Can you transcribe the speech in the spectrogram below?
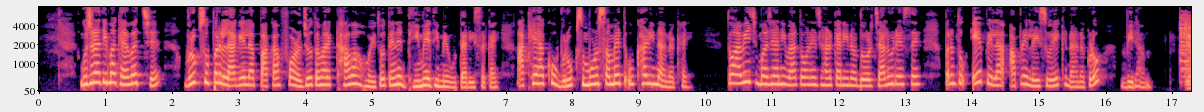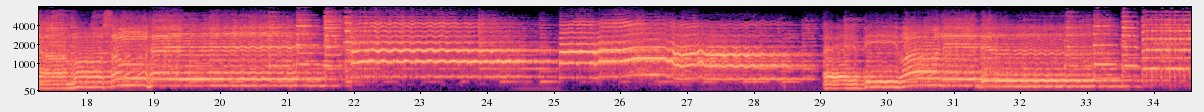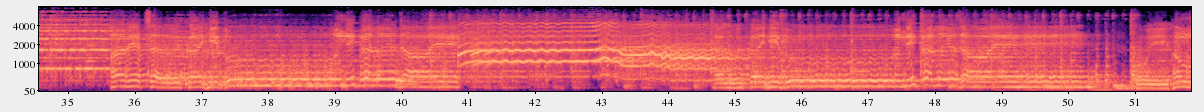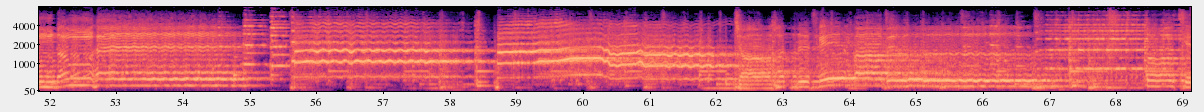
ગુજરાતીમાં કહેવત છે, વૃક્ષ ઉપર લાગેલા પાકા ફળ જો તમારે ખાવા હોય તો તેને ધીમે ધીમે ઉતારી શકાય. આખે આખું વૃક્ષ મૂળ સમેત ઉખાડી ના નખાય. તો આવી જ મજાની વાતો અને જાણકારીનો દોર ચાલુ રહેશે, પરંતુ એ પહેલા આપણે લઈશું એક નાનકડો વિરામ. મોસમ હૈ?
